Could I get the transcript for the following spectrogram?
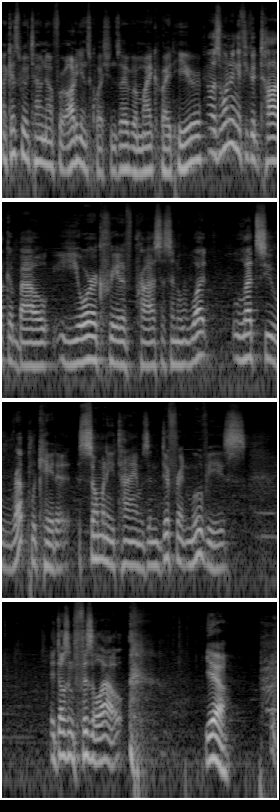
I guess we have time now for audience questions. I have a mic right here. I was wondering if you could talk about your creative process and what lets you replicate it so many times in different movies. It doesn't fizzle out. Yeah. I'm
